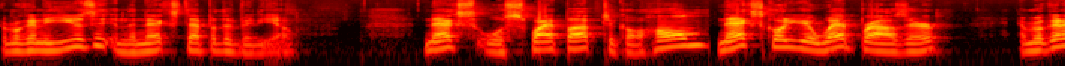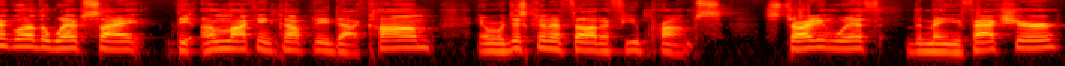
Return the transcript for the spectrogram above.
and we're going to use it in the next step of the video. Next, we'll swipe up to go home. Next, go to your web browser, and we're going to go to the website, theunlockingcompany.com, and we're just going to fill out a few prompts, starting with the manufacturer,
